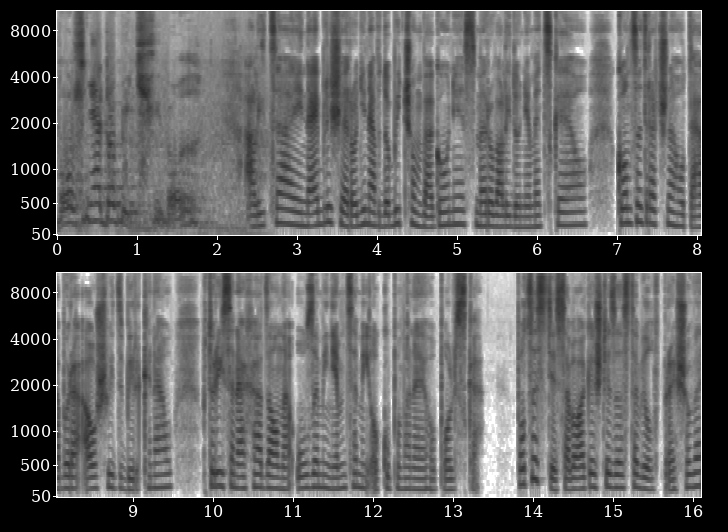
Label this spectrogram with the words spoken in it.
Bozňa dobyčky bol. Alica a jej najbližšia rodina v dobyčom vagóne smerovali do nemeckého koncentračného tábora Auschwitz-Birkenau, ktorý sa nachádzal na území Nemcami okupovaného Poľska. Po ceste sa vlak ešte zastavil v Prešove,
